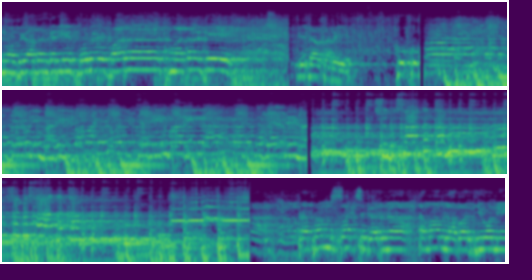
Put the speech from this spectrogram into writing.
નું અભિવાદન કરીએ. બોલો ભારત માતા કે. બિરદાવતા રહીએ. ખૂબ ખૂબ પ્રથમ સ્વચ્છ ઘરના તમામ લાભાર્થીઓને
